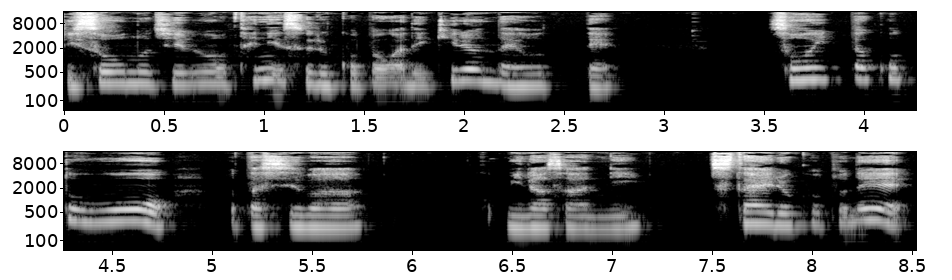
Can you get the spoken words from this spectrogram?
理想の自分を手にすることができるんだよって、そういったことを私は皆さんに伝えることで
